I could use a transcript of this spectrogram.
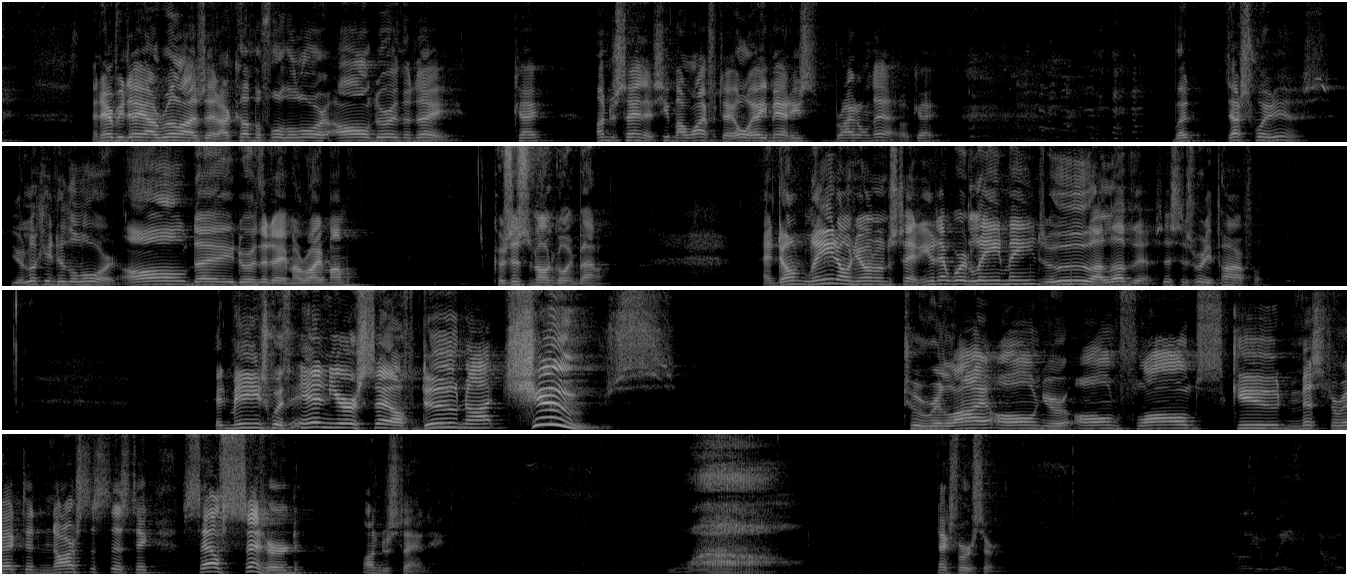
And every day I realize that. I come before the Lord all during the day. Okay? Understand that. She, my wife would you, oh, amen, he's right on that. Okay? But that's what it is. You're looking to the Lord all day during the day. Am I right, Mama? Because this is an ongoing battle. And don't lean on your own understanding. You know that word lean means? Ooh, I love this. This is really powerful. It means within yourself, do not choose to rely on your own flawed, skewed, misdirected, narcissistic, self centered understanding. Wow. Next verse, sir. In all your ways acknowledge him,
